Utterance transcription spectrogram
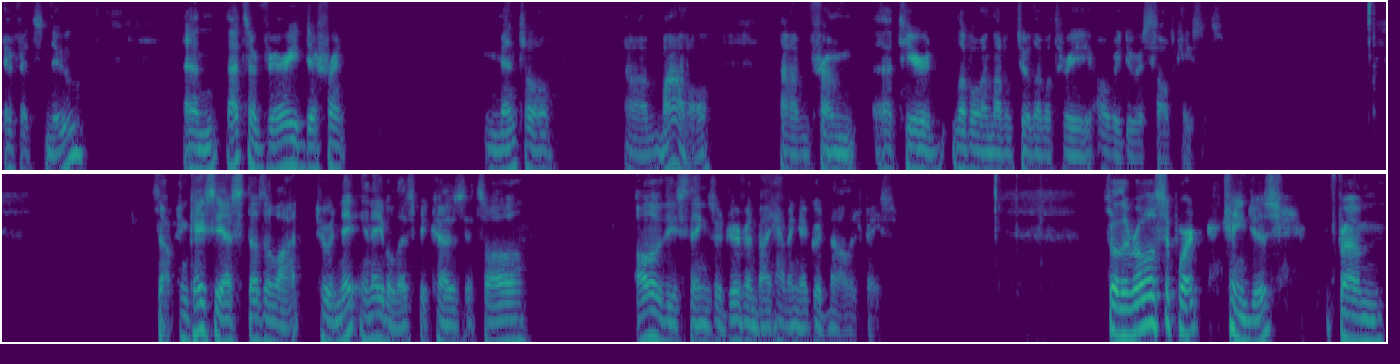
if it's new. And that's a very different mental uh, model um, from a tiered level one, level two, level three, all we do is solve cases. So, and KCS does a lot to ena enable this because it's all, all of these things are driven by having a good knowledge base. So the role of support changes from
